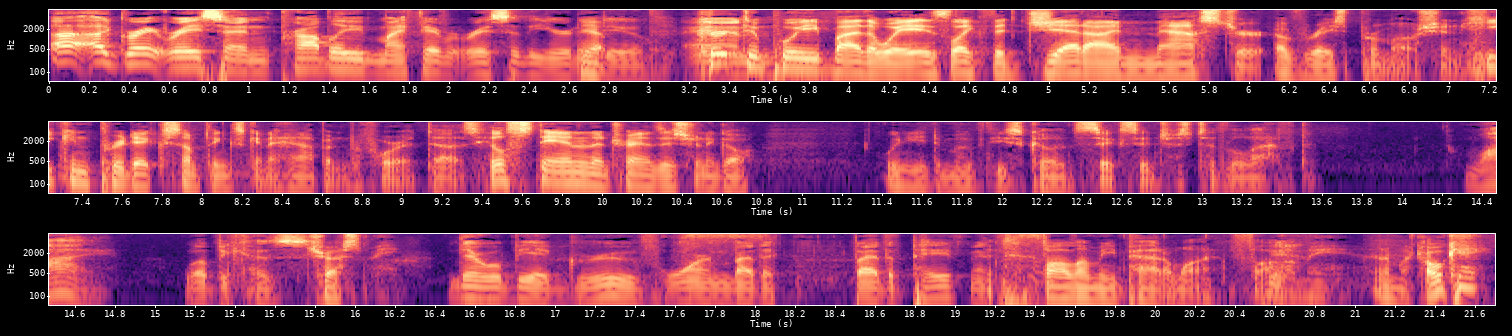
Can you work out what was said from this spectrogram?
Uh, a great race and probably my favorite race of the year to Yep. do. Kurt Dupuy, by the way, is like the Jedi master of race promotion. He can predict something's going to happen before it does. He'll stand in a transition and go, "We need to move these codes six inches to the left." Why? Well, because Trust me. There will be a groove worn by the by the pavement. Follow me, Padawan. Follow me. And I'm like, okay,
